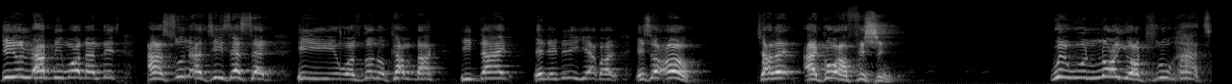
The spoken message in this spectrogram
Do you love me more than this? As soon as Jesus said he was going to come back, he died, and they didn't hear about it. He said, Oh, Charlie, I go out fishing. We will know your true heart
